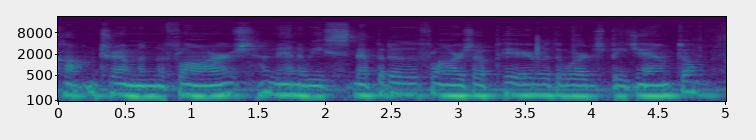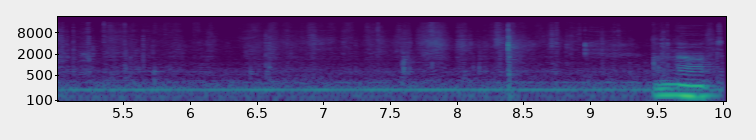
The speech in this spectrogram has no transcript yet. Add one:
cotton trim and the flowers, and then a wee snippet of the flowers up here with the words be gentle. And that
